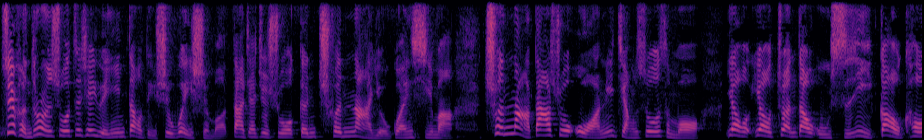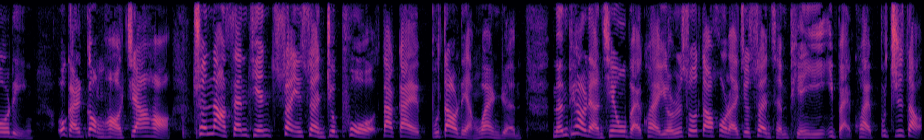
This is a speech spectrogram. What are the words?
所以很多人说这些原因到底是为什么？大家就说跟春娜有关系吗？春娜，大家说哇，你讲说什么要要赚到五十亿高扣零，我感觉更好加哈。春娜三天算一算就破大概不到两万人，门票两千五百块，有人说到后来就算成便宜一百块，不知道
